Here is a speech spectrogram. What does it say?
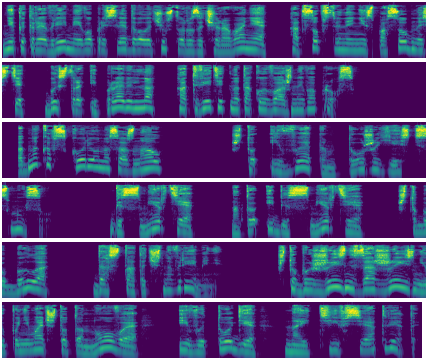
Некоторое время его преследовало чувство разочарования от собственной неспособности быстро и правильно ответить на такой важный вопрос. Однако вскоре он осознал, что и в этом тоже есть смысл. Бессмертие на то и бессмертие, чтобы было достаточно времени, чтобы жизнь за жизнью понимать что-то новое и в итоге найти все ответы.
